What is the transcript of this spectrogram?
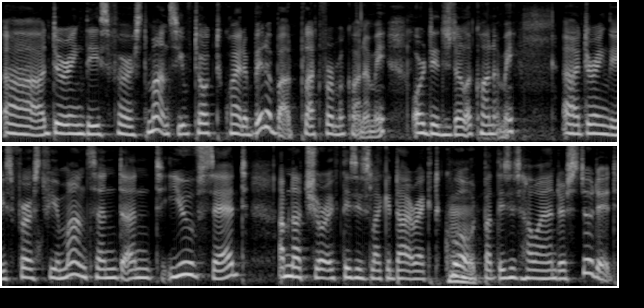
uh, during these first months. You've talked quite a bit about platform economy or digital economy uh, during these first few months, and and you've said, I'm not sure if this is like a direct quote, but this is how I understood it,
